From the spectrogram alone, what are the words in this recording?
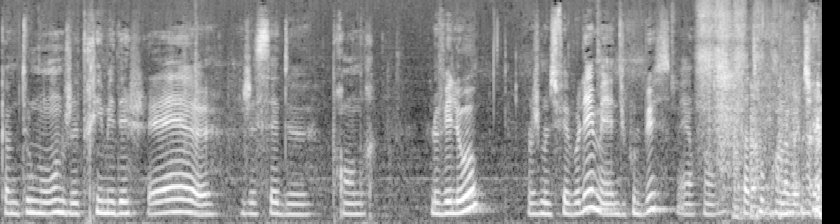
comme tout le monde, je trie mes déchets, euh, j'essaie de prendre le vélo. Je me le suis fait voler, mais du coup le bus, mais enfin, pas trop prendre la voiture.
